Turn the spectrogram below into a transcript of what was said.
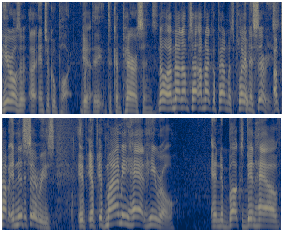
Herro's an integral part. But Yeah. the, the comparisons. No, I'm not. I'm, ta- I'm not comparing them as players. In this series. I'm talking in this, this series. If, if if Miami had Herro, and the Bucks didn't have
